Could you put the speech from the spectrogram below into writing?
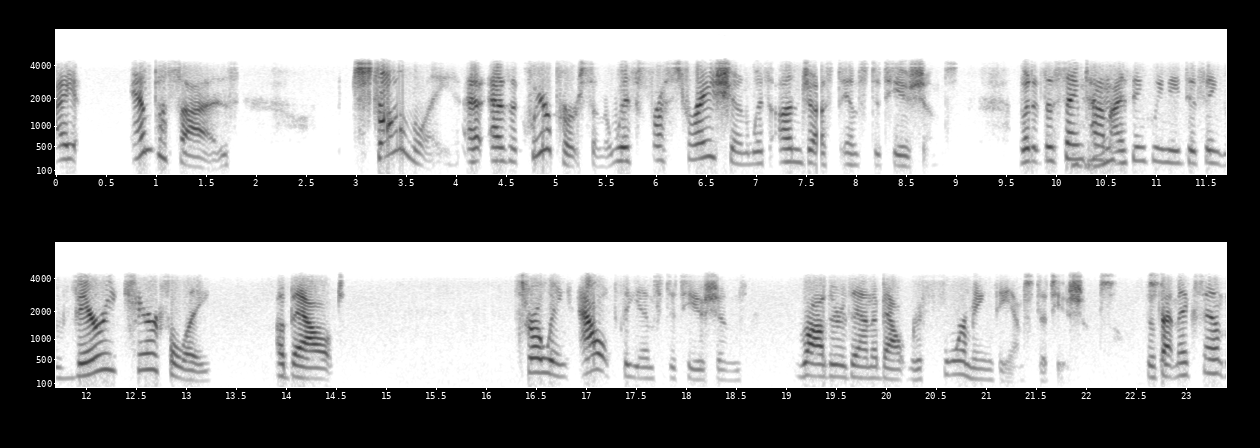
I, I empathize strongly as a queer person with frustration with unjust institutions. But at the same mm-hmm. time, I think we need to think very carefully about throwing out the institutions rather than about reforming the institutions. Does that make sense?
